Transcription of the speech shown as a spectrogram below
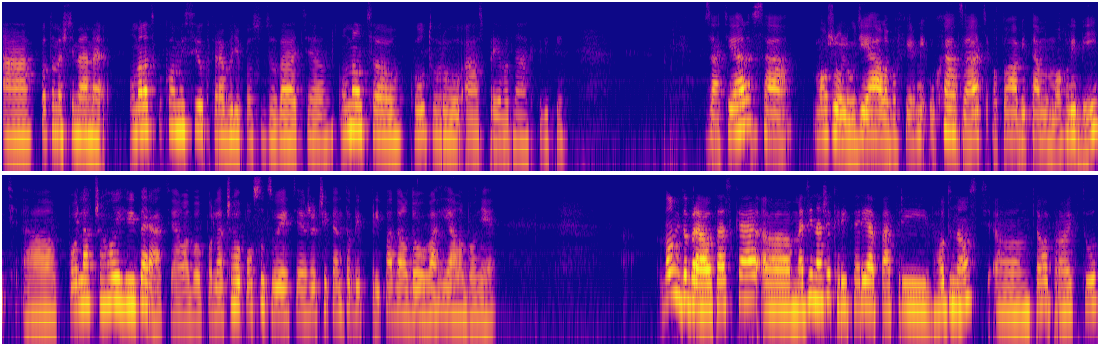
a potom ešte máme umeleckú komisiu, ktorá bude posudzovať e, umelcov, kultúru a sprievodné aktivity. Zatiaľ sa môžu ľudia alebo firmy uchádzať o to, aby tam mohli byť. Podľa čoho ich vyberáte alebo podľa čoho posudzujete, že či tento by pripadal do úvahy alebo nie? Veľmi dobrá otázka. E, medzi naše kritéria patrí vhodnosť toho projektu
